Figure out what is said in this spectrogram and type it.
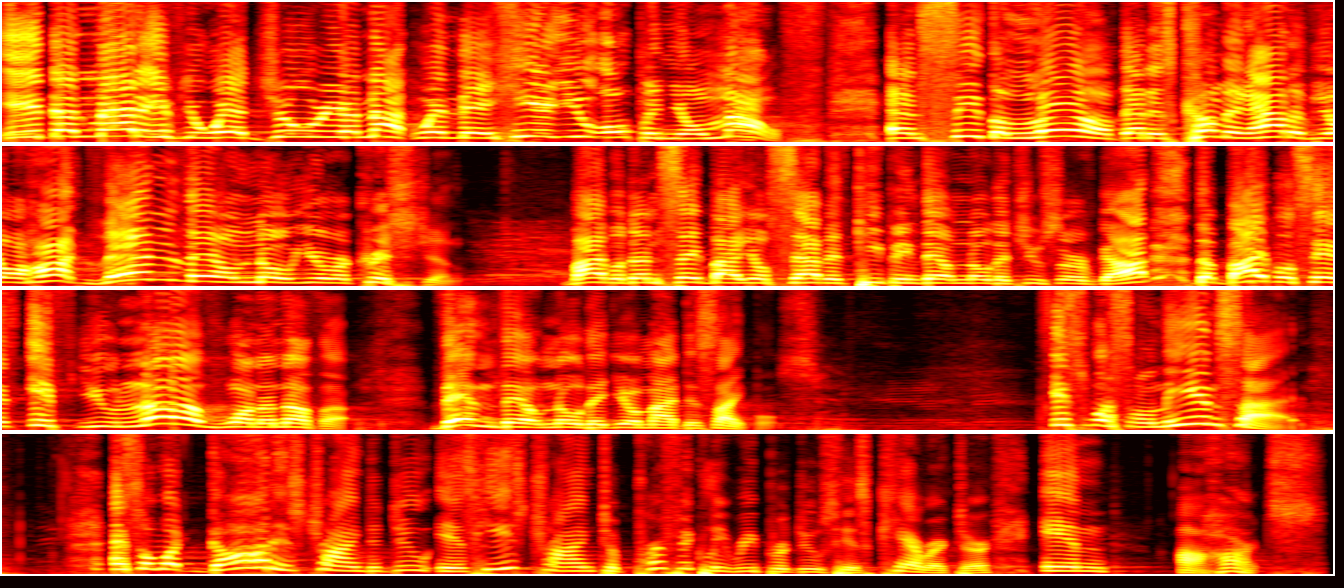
It doesn't matter if you wear jewelry or not. When they hear you open your mouth and see the love that is coming out of your heart, then they'll know you're a Christian. Bible doesn't say by your Sabbath keeping they'll know that you serve God. The Bible says if you love one another, then they'll know that you're my disciples. It's what's on the inside. And so, what God is trying to do is He's trying to perfectly reproduce His character in our hearts,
